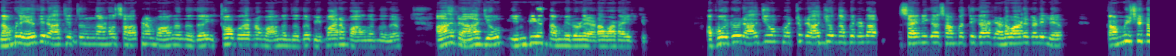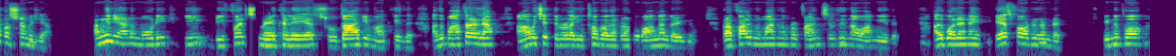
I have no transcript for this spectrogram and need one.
നമ്മൾ ഏത് രാജ്യത്തു നിന്നാണോ സാധനം വാങ്ങുന്നത് യുദ്ധോപകരണം വാങ്ങുന്നത് വിമാനം വാങ്ങുന്നത് ആ രാജ്യവും ഇന്ത്യയും തമ്മിലുള്ള ഇടപാടായിരിക്കും. അപ്പോൾ ഒരു രാജ്യവും മറ്റൊരു രാജ്യവും തമ്മിലുള്ള സൈനിക സാമ്പത്തിക ഇടപാടുകളിൽ കമ്മീഷന്റെ പ്രശ്നമില്ല. അങ്ങനെയാണ് മോഡി ഈ ഡിഫൻസ് മേഖലയെ സുതാര്യമാക്കിയത്. അത് മാത്രമല്ല ആവശ്യത്തിനുള്ള യുദ്ധോപകരണങ്ങൾ വാങ്ങാൻ കഴിഞ്ഞു. റഫാൽ വിമാനം നമ്മൾ ഫ്രാൻസിൽ നിന്നാണ് വാങ്ങിയത്. അതുപോലെ തന്നെ എസ് ഫോർ ഹൺഡ്രഡ് ഇന്നിപ്പോ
